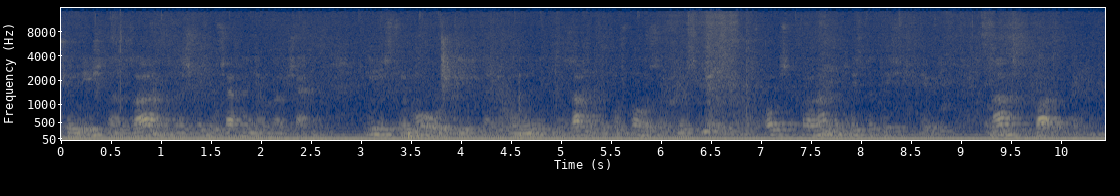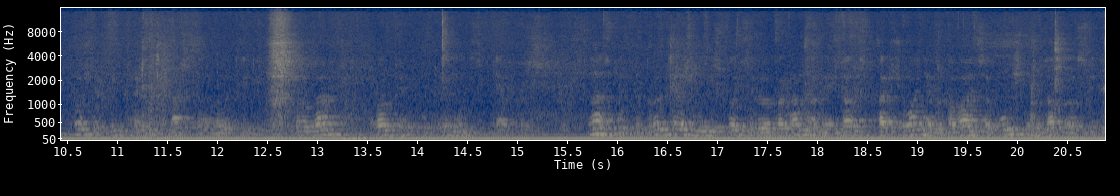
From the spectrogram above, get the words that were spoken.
щорічно за значні досягнення в навчанні і спрямовувати їх на різноманітні заходи обласного всеукраїнського. Обсяг програми 300 тисяч гривень на два роки. Прошу підтримати наш талановитий рік. Проти, утримується. Дякую. Наступне про міської цільової програми організації харчування вихованців учнів закладу освіти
